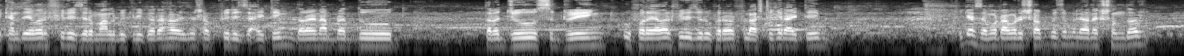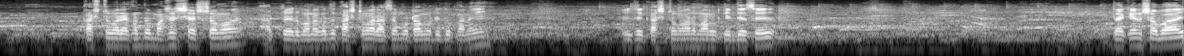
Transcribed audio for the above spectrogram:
এখান থেকে আবার ফ্রিজের মাল বিক্রি করা হয়, যে সব ফ্রিজ আইটেম ধরেন আপনার দুধ তারপর জুস ড্রিঙ্ক উপরে আবার ফ্রিজের উপরে আবার প্লাস্টিকের আইটেম ঠিক আছে? মোটামুটি সব কিছু মিলে অনেক সুন্দর। কাস্টমার এখন তো মাসের শেষ সময়। আপনার মনে করতে কাস্টমার আছে মোটামুটি দোকানে। এই যে কাস্টমার মাল কিনতেছে। দেখেন সবাই,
